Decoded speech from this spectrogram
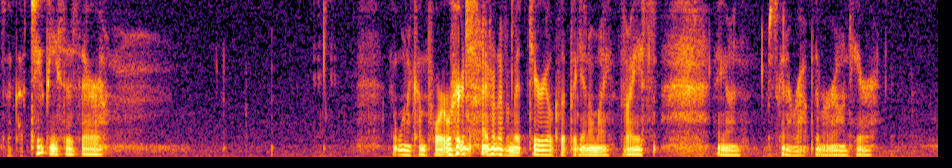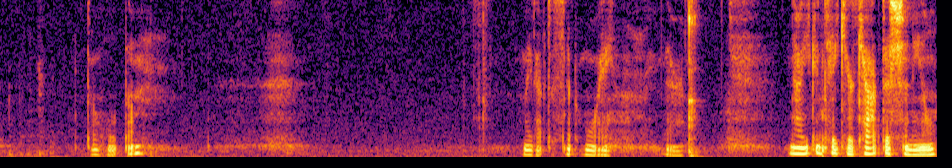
So I've got two pieces there. I want to come forward. I don't have a material clip again on my vise. Hang on, I'm just going to wrap them around here to hold them. Might have to snip them away. There. Now you can take your cactus chenille.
